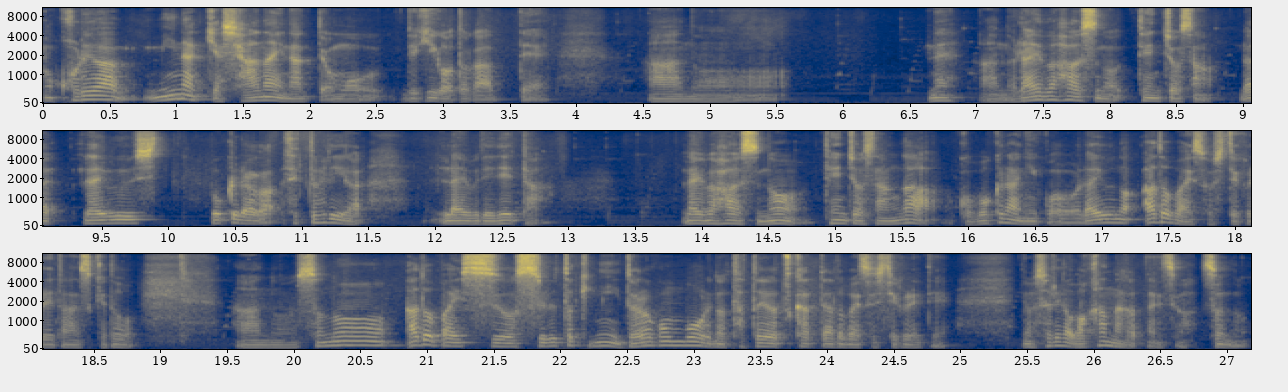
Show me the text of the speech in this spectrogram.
う、もうこれは見なきゃしゃあないなって思う出来事があって、あのー、ね、あの、ライブハウスの店長さん、ライブし、僕らが、セットフリーがライブで出た、ライブハウスの店長さんが、こう僕らにこう、ライブのアドバイスをしてくれたんですけど、あの、そのアドバイスをするときにドラゴンボールの例えを使ってアドバイスしてくれて、でもそれがわかんなかったんですよ。その、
